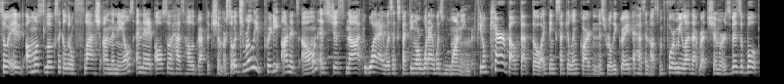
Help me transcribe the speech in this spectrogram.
So it almost looks like a little flash on the nails and then it also has holographic shimmer. So it's really pretty on its own. It's just not what I was expecting or what I was wanting if you don't care about that though, I think Succulent Garden is really great. It has an awesome formula. That red shimmer is visible.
